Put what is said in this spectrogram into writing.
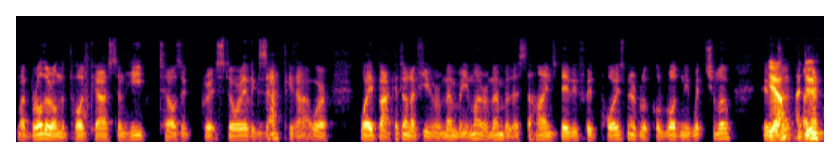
my brother on the podcast, and he tells a great story of exactly that. Where way back, I don't know if you remember, you might remember this, the Heinz baby food poisoner, a bloke called Rodney Whitchelo, who Yeah, was I do.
